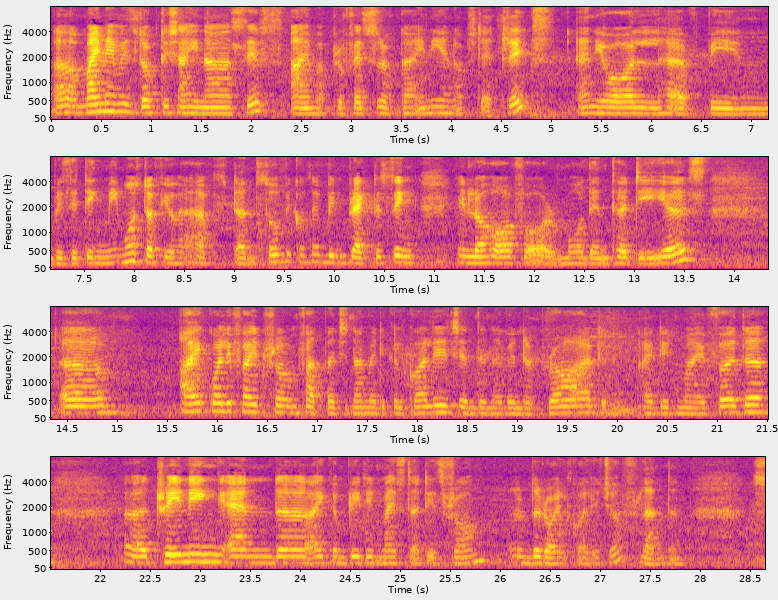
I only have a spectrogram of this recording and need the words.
Uh, my name is Dr. Shaheena Asif. I'm a professor of gynae and obstetrics, and you all have been visiting me. Most of you have done so because I've been practicing in Lahore for more than 30 years. Um, I qualified from Fatima Jinnah Medical College and then I went abroad and I did my further uh, training and uh, I completed my studies from the Royal College of London.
